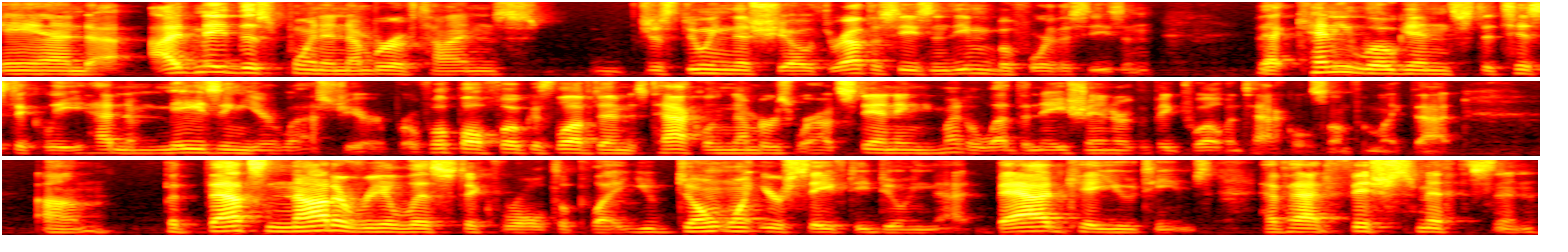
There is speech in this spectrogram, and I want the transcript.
And I've made this point a number of times just doing this show throughout the season, even before the season, that Kenny Logan statistically had an amazing year last year. Pro Football Focus loved him. His tackling numbers were outstanding. He might have led the nation or the Big 12 in tackles, something like that. Um, but that's not a realistic role to play. You don't want your safety doing that. Bad KU teams have had Fish Smithson,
